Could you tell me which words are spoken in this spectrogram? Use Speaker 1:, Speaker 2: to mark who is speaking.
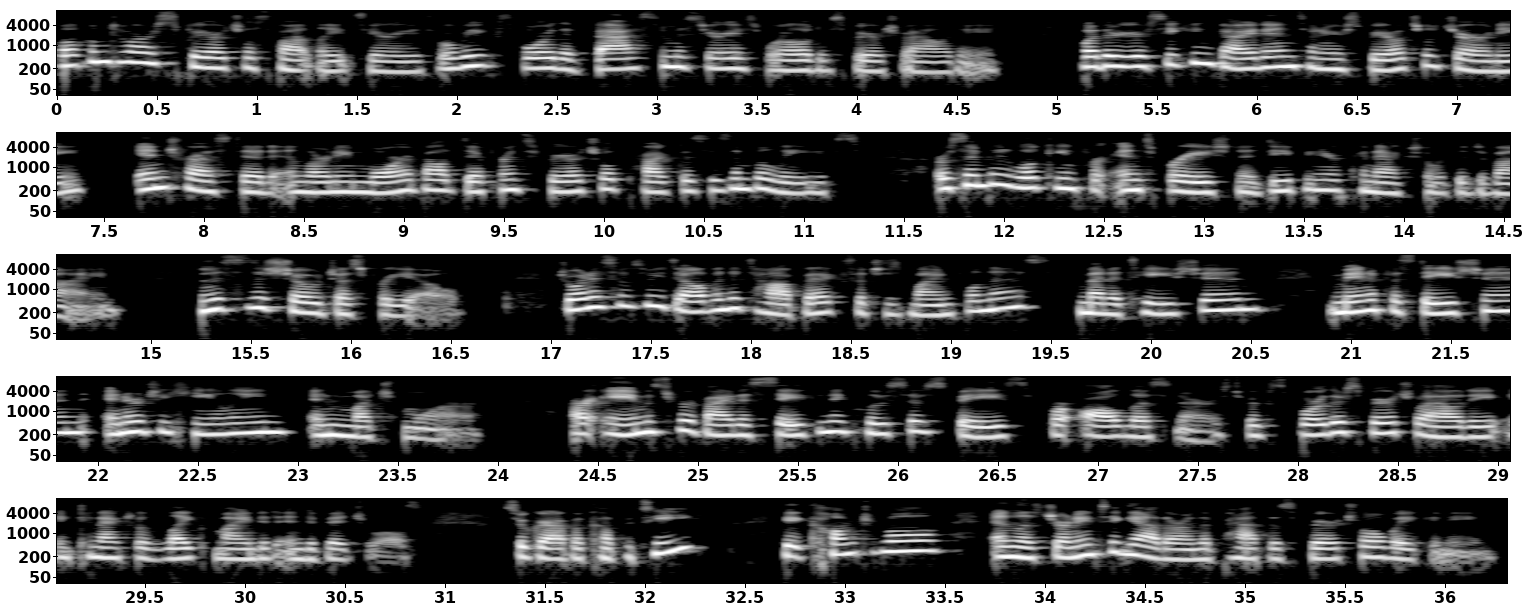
Speaker 1: Welcome to our Spiritual Spotlight series, where we explore the vast and mysterious world of spirituality. Whether you're seeking guidance on your spiritual journey, interested in learning more about different spiritual practices and beliefs, or simply looking for inspiration to deepen your connection with the divine, then this is a show just for you. Join us as we delve into topics such as mindfulness, meditation, manifestation, energy healing, and much more. Our aim is to provide a safe and inclusive space for all listeners to explore their spirituality and connect with like minded individuals. So grab a cup of tea, get comfortable, and let's journey together on the path of spiritual awakening.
